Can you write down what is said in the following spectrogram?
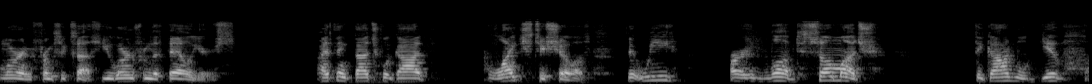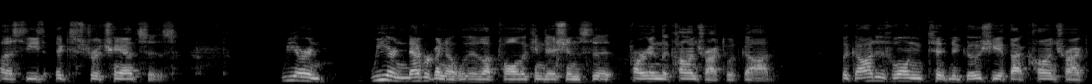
learn from success. You learn from the failures. I think that's what God likes to show us that we are loved so much that God will give us these extra chances. We are we are never going to live up to all the conditions that are in the contract with God. But God is willing to negotiate that contract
